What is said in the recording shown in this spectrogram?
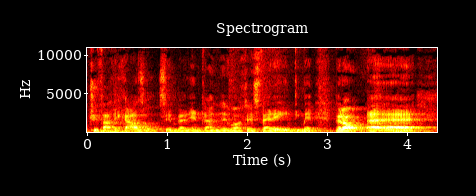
ci fate caso, sembra di entrare nelle vostre sfere intime, però eh,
